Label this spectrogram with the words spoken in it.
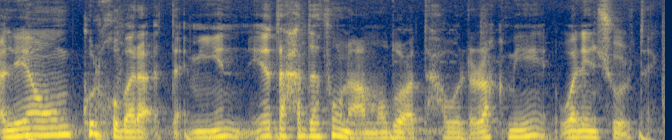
اليوم كل خبراء التأمين يتحدثون عن موضوع التحول الرقمي والإنشورتك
